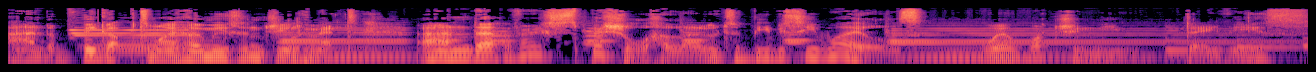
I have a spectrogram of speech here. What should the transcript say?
And a big up to my homies in Gillimet. And uh, a very special hello to BBC Wales. We're watching you, Davies.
